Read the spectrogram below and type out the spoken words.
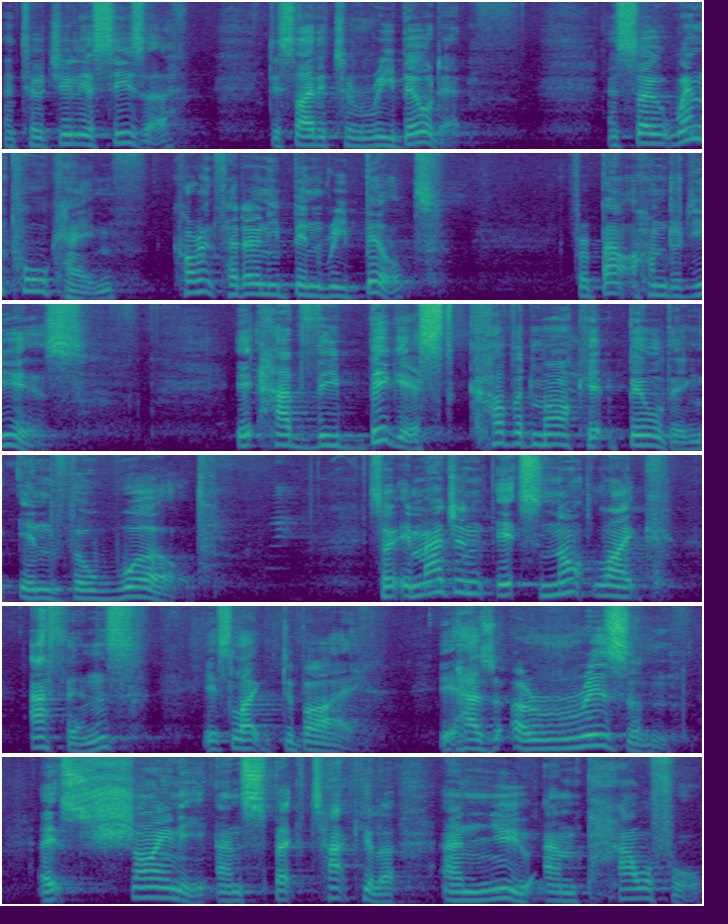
until Julius Caesar decided to rebuild it. And so when Paul came, Corinth had only been rebuilt for about 100 years. It had the biggest covered market building in the world. So imagine it's not like Athens, it's like Dubai. It has arisen. It's shiny and spectacular and new and powerful.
